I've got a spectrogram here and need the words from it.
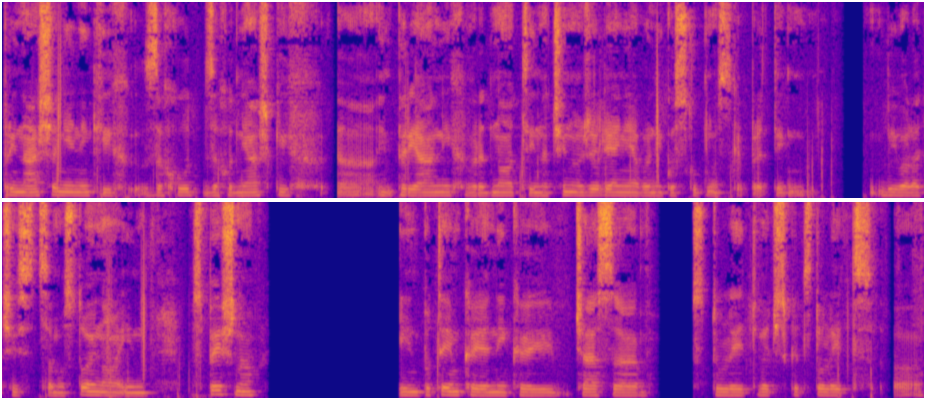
prinašanje nekih zahod, zahodnjaških uh, imperialnih vrednot in načinov življenja v neko skupnost, ki je predtem bivala čist samostojno in uspešno. In potem, ko je nekaj časa, sto let, več kot sto let, uh,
